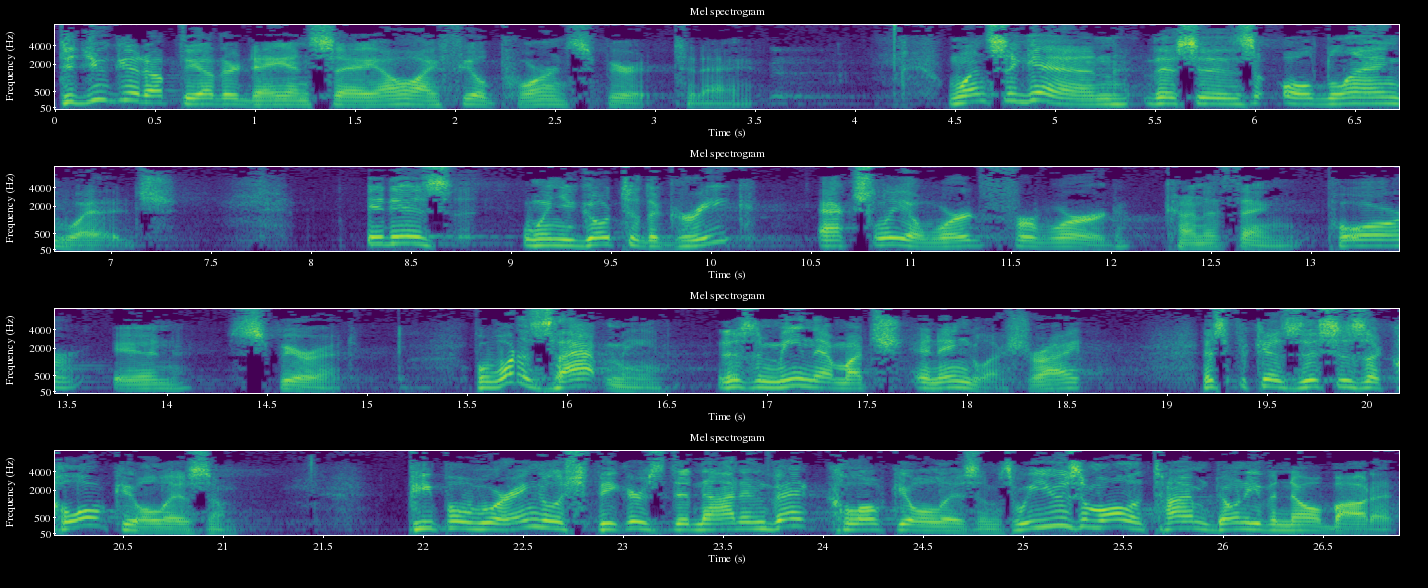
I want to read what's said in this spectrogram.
Did you get up the other day and say, Oh, I feel poor in spirit today? Once again, this is old language. It is, when you go to the Greek, actually a word for word kind of thing. Poor in spirit. But what does that mean? It doesn't mean that much in English, right? It's because this is a colloquialism. People who are English speakers did not invent colloquialisms. We use them all the time, don't even know about it.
